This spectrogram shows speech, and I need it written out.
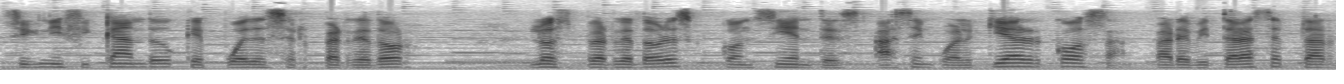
significando que puede ser perdedor. Los perdedores conscientes hacen cualquier cosa para evitar aceptar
